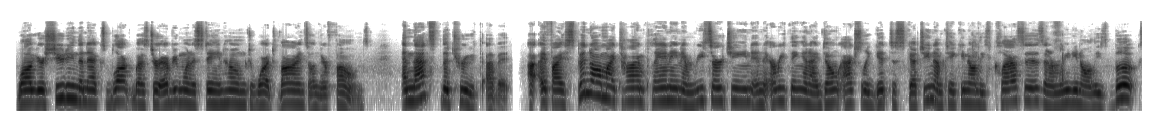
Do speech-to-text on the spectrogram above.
While you're shooting the next blockbuster, everyone is staying home to watch vines on their phones. And that's the truth of it if I spend all my time planning and researching and everything and I don't actually get to sketching, I'm taking all these classes and I'm reading all these books,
